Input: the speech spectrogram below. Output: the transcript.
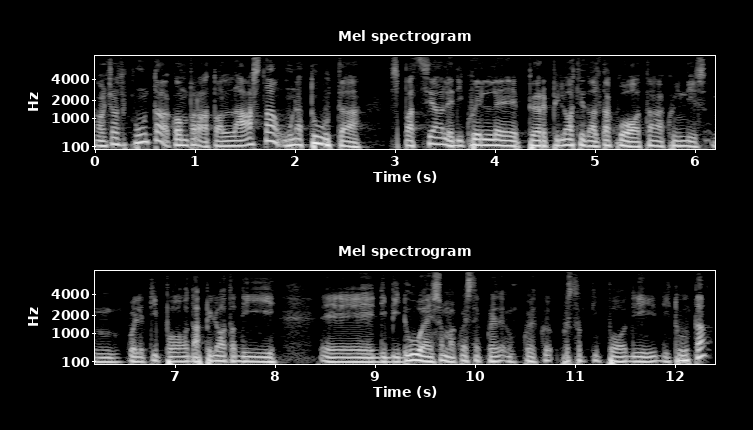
a un certo punto, ha comprato all'asta una tuta spaziale di quelle per piloti ad alta quota, quindi mh, quelle tipo da pilota di, eh, di B2, insomma queste, que, questo tipo di, di tuta.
